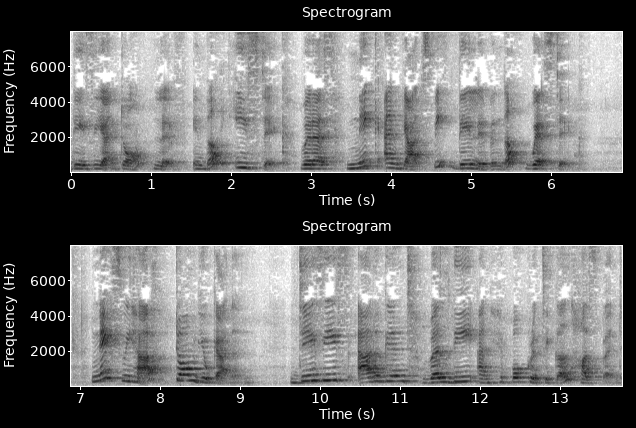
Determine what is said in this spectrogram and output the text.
Daisy and Tom live in the East Egg whereas Nick and Gatsby they live in the West Egg. Next we have Tom Buchanan. Daisy's arrogant, wealthy and hypocritical husband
